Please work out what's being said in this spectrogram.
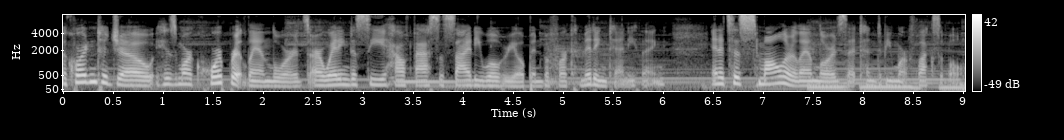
According to Joe, his more corporate landlords are waiting to see how fast society will reopen before committing to anything and it's his smaller landlords that tend to be more flexible.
